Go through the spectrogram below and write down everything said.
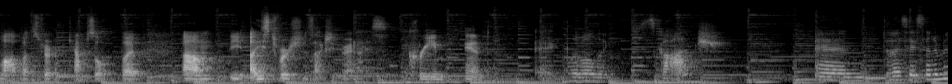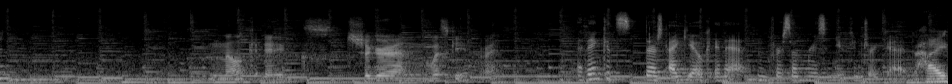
lava sort of capsule, but um, the iced version is actually very nice. Cream and egg. A little like scotch. And did I say cinnamon? Milk, eggs, sugar, and whiskey, right? I think it's there's egg yolk in it, and for some reason you can drink it. High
